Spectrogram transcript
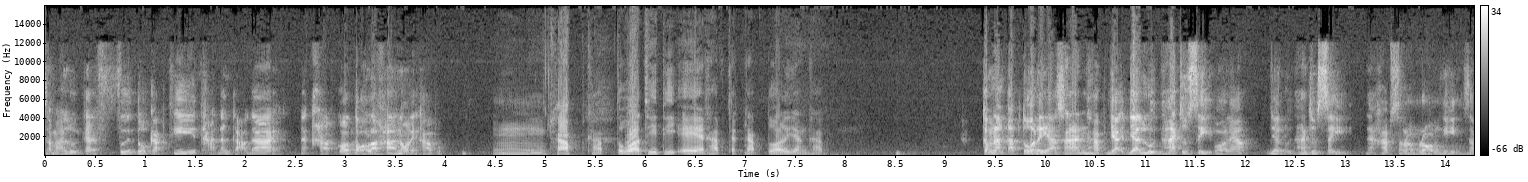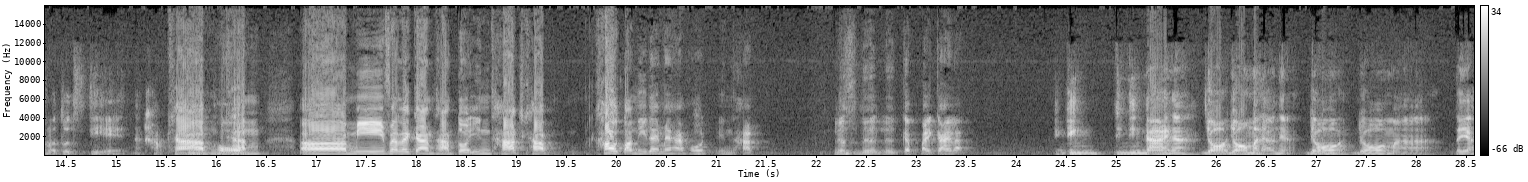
สามารถลุ้นการฟื้นตัวกลับที่ฐานดังกล่าวได้นะครับ ก็ต่อราคาหน่อยครับ อืมครับครับ ตัว TTA ครับจะกลับตัวหรือยังครับ กำลังกลับตัวระยะสั้นครับ อย่าอย่าหลุด 5.4 พอแล้ว อย่าหลุด 5.4 นะครับสำหรับรอบนี้สำหรับตัว TTA นะครับครับอืมผครัมบเอ่อมีแฟนรายการถามตัวอินทัชครับ เข้าตอนนี้ได้ไหมฮะโค้ดอินทัชหรือหรือหรือกลับไปไกลละจริงๆจริง ๆ ได้นะ ย่อย่อมาแล้วเนี่ย ย่อย่อมาระยะ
